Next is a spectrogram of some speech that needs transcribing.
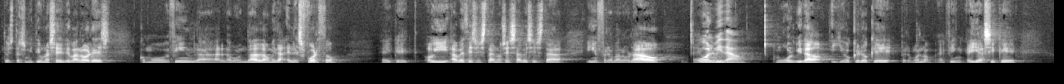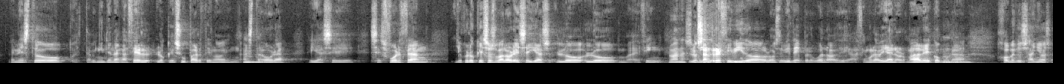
Entonces, transmitir una serie de valores como, en fin, la, la bondad, la humildad, el esfuerzo, ¿eh? que hoy a veces está, no se sabe si está infravalorado. O olvidado. o olvidado, y yo creo que, pero bueno, en fin, ella sí que en esto pues, también intentan hacer lo que es su parte, ¿no? En, hasta uh -huh. ahora, ellas se, se esfuerzan yo creo que esos valores ellas lo, lo en fin, lo han los han recibido, los dividen, pero bueno, hacen una vida normal, ¿eh? como uh -huh. una joven de dos años,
